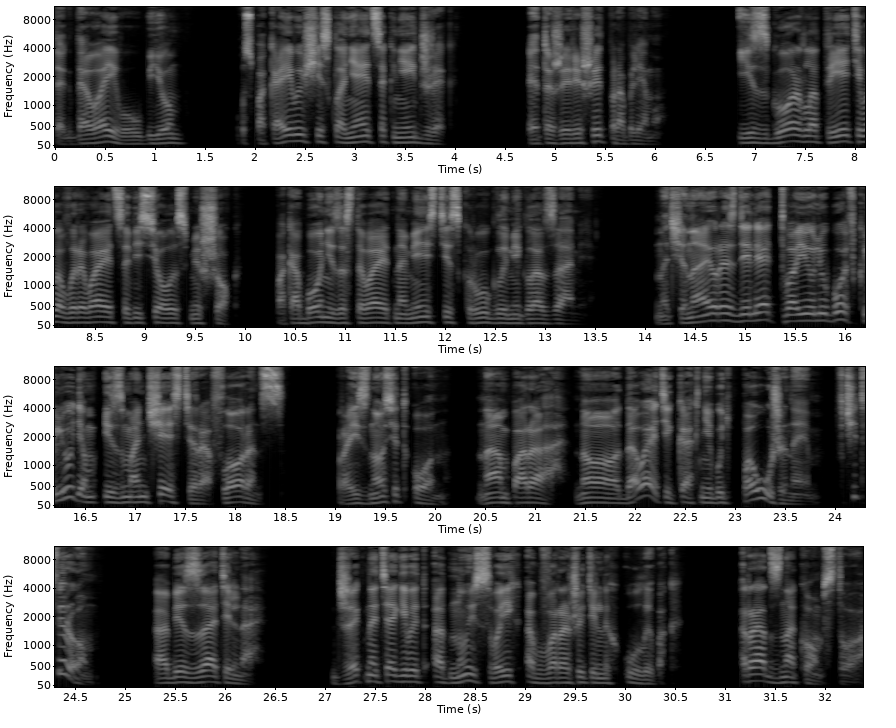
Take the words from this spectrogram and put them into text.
Так давай его убьем. Успокаивающий склоняется к ней Джек. Это же решит проблему. Из горла третьего вырывается веселый смешок, пока Бонни застывает на месте с круглыми глазами. «Начинаю разделять твою любовь к людям из Манчестера, Флоренс», — произносит он. «Нам пора, но давайте как-нибудь поужинаем, вчетвером». «Обязательно». Джек натягивает одну из своих обворожительных улыбок. «Рад знакомству».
